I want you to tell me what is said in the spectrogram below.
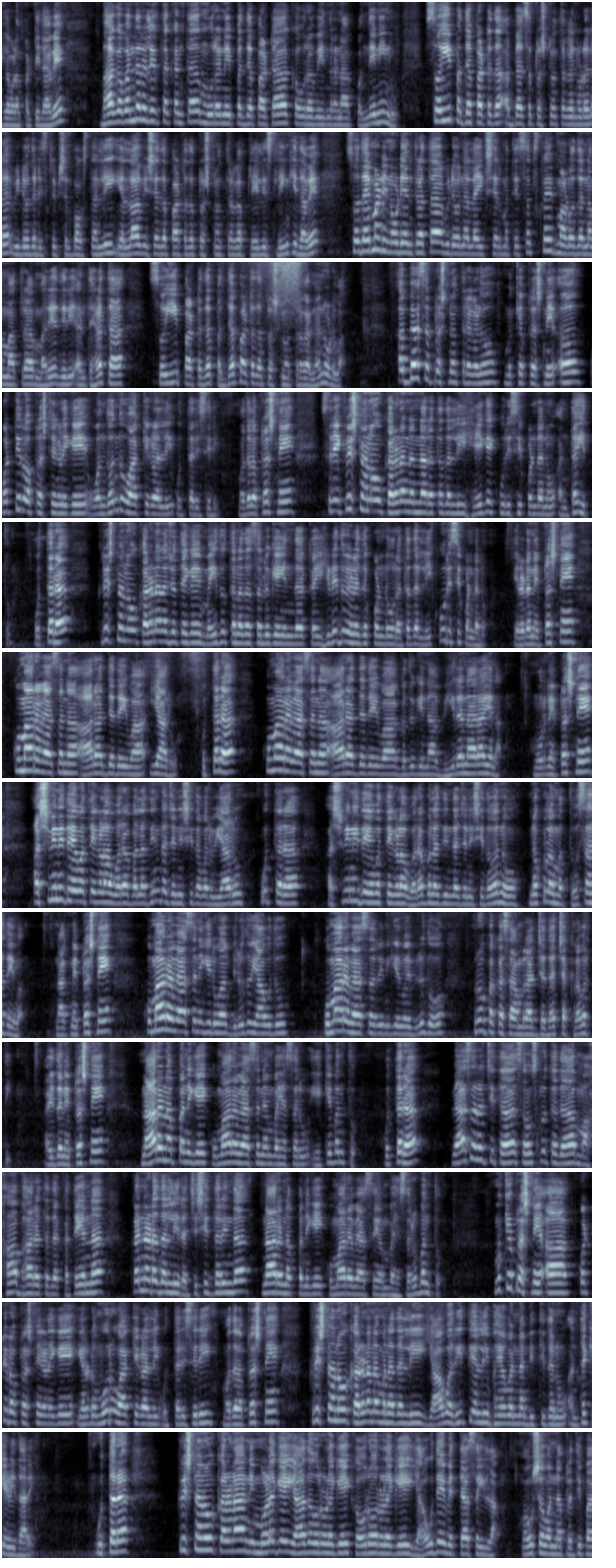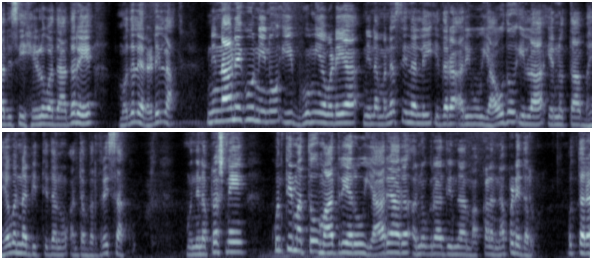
ಗೆ ಒಳಪಟ್ಟಿದ್ದಾವೆ. ಭಾಗ ಒಂದರಲ್ಲಿರ್ತಕ್ಕಂಥ ಮೂರನೇ ಪದ್ಯಪಾಠ ಕೌರವೇಂದ್ರನ ಕೊಂದೆ ನೀನು. ಸೊ, ಈ ಪದ್ಯಪಾಠದ ಅಭ್ಯಾಸ ಪ್ರಶ್ನೋತ್ತರ ನೋಡೋಣ. ವಿಡಿಯೋದ ಡಿಸ್ಕ್ರಿಪ್ಷನ್ ಬಾಕ್ಸ್ನಲ್ಲಿ ಎಲ್ಲ ವಿಷಯದ ಪಾಠದ ಪ್ರಶ್ನೋತ್ತರಗಳ ಪ್ಲೇಲಿಸ್ಟ್ ಲಿಂಕ್ ಇದ್ದಾವೆ ಸೊ, ದಯಮಾಡಿ ನೋಡಿ ಅಂತ ಹೇಳ್ತಾ, ವಿಡಿಯೋನ ಲೈಕ್, ಶೇರ್ ಮತ್ತು ಸಬ್ಸ್ಕ್ರೈಬ್ ಮಾಡೋದನ್ನು ಮಾತ್ರ ಮರೆಯದಿರಿ ಅಂತ ಹೇಳ್ತಾ, ಸೊ, ಈ ಪಾಠದ ಪದ್ಯಪಾಠದ ಪ್ರಶ್ನೋತ್ತರಗಳನ್ನು ನೋಡುವ. ಅಭ್ಯಾಸ ಪ್ರಶ್ನೋತ್ತರಗಳು, ಮುಖ್ಯ ಪ್ರಶ್ನೆ ಅ ಕೊಟ್ಟಿರುವ ಪ್ರಶ್ನೆಗಳಿಗೆ ಒಂದೊಂದು ವಾಕ್ಯಗಳಲ್ಲಿ ಉತ್ತರಿಸಿರಿ. ಮೊದಲ ಪ್ರಶ್ನೆ ಶ್ರೀಕೃಷ್ಣನು ಕರ್ಣನನ್ನ ರಥದಲ್ಲಿ ಹೇಗೆ ಕೂರಿಸಿಕೊಂಡನು ಅಂತ ಇತ್ತು. ಉತ್ತರ, ಕೃಷ್ಣನು ಕರ್ಣನ ಜೊತೆಗೆ ಮೈದುತನದ ಸಲುಗೆಯಿಂದ ಕೈ ಹಿಡಿದು ಎಳೆದುಕೊಂಡು ರಥದಲ್ಲಿ ಕೂರಿಸಿಕೊಂಡನು. ಎರಡನೇ ಪ್ರಶ್ನೆ, ಕುಮಾರವ್ಯಾಸನ ಆರಾಧ್ಯ ದೈವ ಯಾರು? ಉತ್ತರ, ಕುಮಾರವ್ಯಾಸನ ಆರಾಧ್ಯ ದೈವ ಗದುಗಿನ ವೀರನಾರಾಯಣ. ಮೂರನೇ ಪ್ರಶ್ನೆ, ಅಶ್ವಿನಿ ದೇವತೆಗಳ ವರಬಲದಿಂದ ಜನಿಸಿದವರು ಯಾರು? ಉತ್ತರ, ಅಶ್ವಿನಿ ದೇವತೆಗಳ ವರಬಲದಿಂದ ಜನಿಸಿದವನು ನಕುಲ ಮತ್ತು ಸಹದೇವ. ನಾಲ್ಕನೇ ಪ್ರಶ್ನೆ ಕುಮಾರವ್ಯಾಸನಿಗಿರುವ ಬಿರುದು ಯಾವುದು? ಕುಮಾರವ್ಯಾಸನಿಗಿರುವ ಬಿರುದು ರೂಪಕ ಸಾಮ್ರಾಜ್ಯದ ಚಕ್ರವರ್ತಿ. ಐದನೇ ಪ್ರಶ್ನೆ, ನಾರನಪ್ಪನಿಗೆ ಕುಮಾರವ್ಯಾಸನೆಂಬ ಹೆಸರು ಏಕೆ ಬಂತು? ಉತ್ತರ, ವ್ಯಾಸರಚಿತ ಸಂಸ್ಕೃತದ ಮಹಾಭಾರತದ ಕಥೆಯನ್ನು ಕನ್ನಡದಲ್ಲಿ ರಚಿಸಿದ್ದರಿಂದ ನಾರನಪ್ಪನಿಗೆ ಕುಮಾರವ್ಯಾಸ ಎಂಬ ಹೆಸರು ಬಂತು. ಮುಖ್ಯ ಪ್ರಶ್ನೆ ಆ, ಕೊಟ್ಟಿರೋ ಪ್ರಶ್ನೆಗಳಿಗೆ ಎರಡು ಮೂರು ವಾಕ್ಯಗಳಲ್ಲಿ ಉತ್ತರಿಸಿರಿ. ಮೊದಲ ಪ್ರಶ್ನೆ ಕೃಷ್ಣನು ಕರ್ಣನ ಮನದಲ್ಲಿ ಯಾವ ರೀತಿಯಲ್ಲಿ ಭಯವನ್ನು ಬಿತ್ತಿದನು ಅಂತ ಕೇಳಿದ್ದಾರೆ. ಉತ್ತರ, ಕೃಷ್ಣನು ಕರ್ಣ ನಿಮ್ಮೊಳಗೆ ಯಾದವರೊಳಗೆ ಕೌರವರೊಳಗೆ ಯಾವುದೇ ವ್ಯತ್ಯಾಸ ಇಲ್ಲ. ವಂಶವನ್ನು ಪ್ರತಿಪಾದಿಸಿ ಹೇಳುವುದಾದರೆ ಮೊದಲೆರಡಿಲ್ಲ. ನಿನ್ನಾನೆಗೂ ನೀನು ಈ ಭೂಮಿಯ ಒಡೆಯ, ನಿನ್ನ ಮನಸ್ಸಿನಲ್ಲಿ ಇದರ ಅರಿವು ಯಾವುದೂ ಇಲ್ಲ ಎನ್ನುತ್ತಾ ಭಯವನ್ನು ಬಿತ್ತಿದನು ಅಂತ ಬರೆದ್ರೆ ಸಾಕು. ಮುಂದಿನ ಪ್ರಶ್ನೆ, ಕುಂತಿ ಮತ್ತು ಮಾದ್ರಿಯರು ಯಾರ್ಯಾರ ಅನುಗ್ರಹದಿಂದ ಮಕ್ಕಳನ್ನು ಪಡೆದರು? ಉತ್ತರ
